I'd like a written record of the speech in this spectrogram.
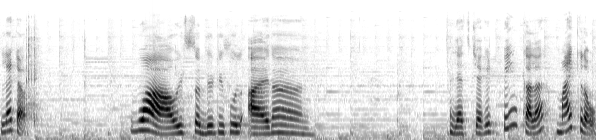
letter. Wow, it's a beautiful iron. Let's check it. Pink color micro.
